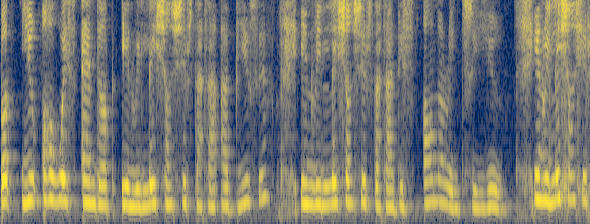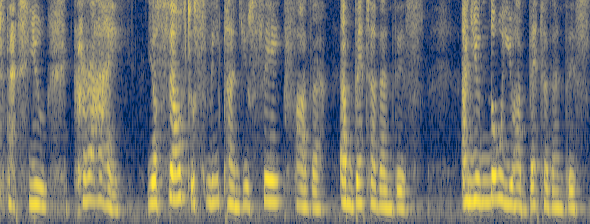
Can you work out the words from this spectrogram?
but you always end up in relationships that are abusive, in relationships that are dishonoring to you, in relationships that you cry yourself to sleep and you say, Father, I'm better than this. And you know you are better than this,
